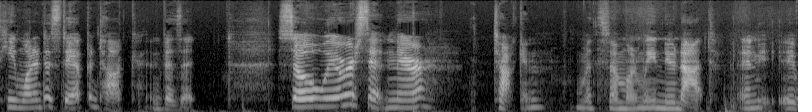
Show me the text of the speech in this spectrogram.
he wanted to stay up and talk and visit. So we were sitting there talking with someone we knew not. And it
